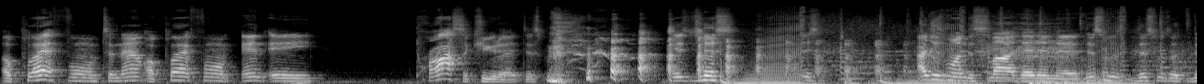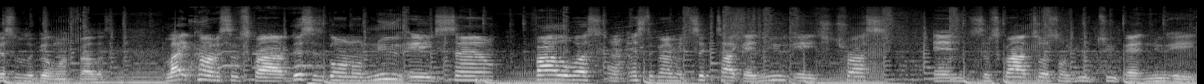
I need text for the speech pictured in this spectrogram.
a platform to now a platform and a prosecutor at this point. it's just, it's, I just wanted to slide that in there. This was this was a this was a good one, fellas. Like, comment, subscribe. This is going on New Age Sound. Follow us on Instagram and TikTok at New Age Trust, and subscribe to us on YouTube at New Age.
